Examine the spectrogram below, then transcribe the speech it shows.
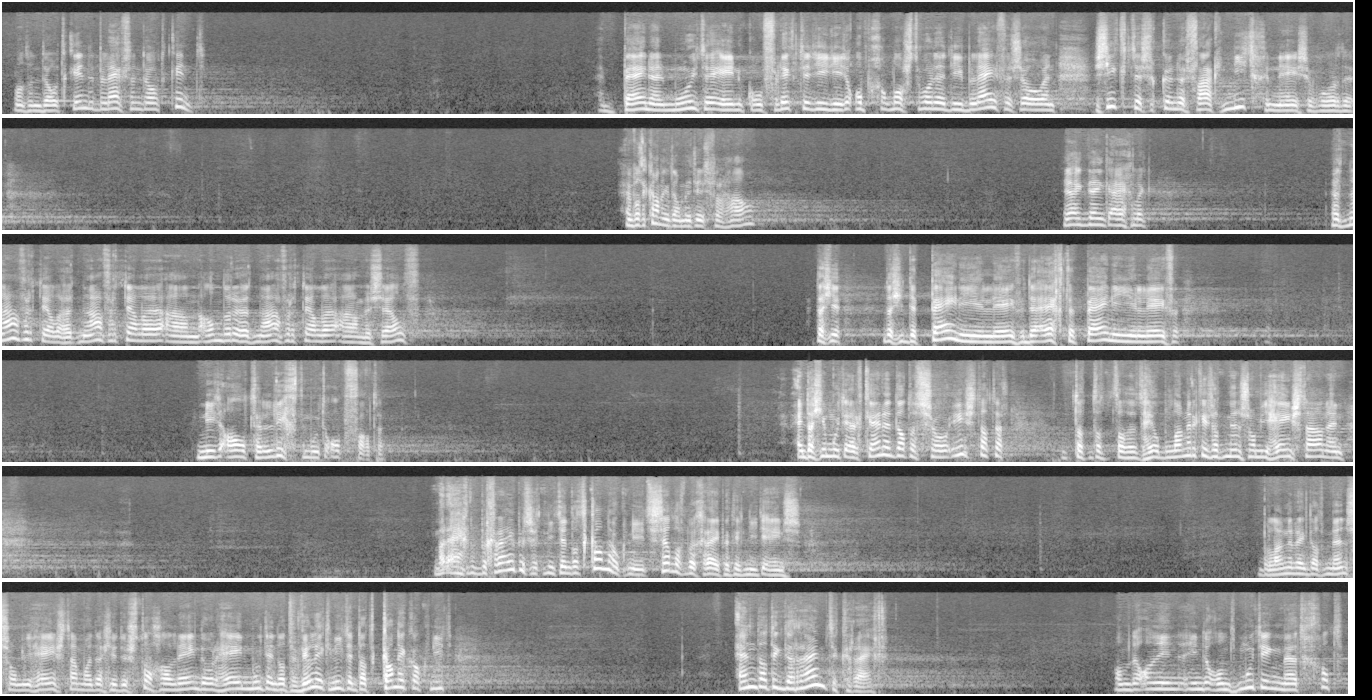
Want een dood kind blijft een dood kind. En pijn en moeite in conflicten die niet opgelost worden, die blijven zo. En ziektes kunnen vaak niet genezen worden. En wat kan ik dan met dit verhaal? Ja, ik denk eigenlijk het navertellen, het navertellen aan anderen, het navertellen aan mezelf. Dat je, dat je de pijn in je leven, de echte pijn in je leven, niet al te licht moet opvatten. En dat je moet erkennen dat het zo is, dat, er, dat, dat, dat het heel belangrijk is dat mensen om je heen staan. En, maar eigenlijk begrijpen ze het niet en dat kan ook niet. Zelf begrijp ik het niet eens. Belangrijk dat mensen om je heen staan, maar dat je dus toch alleen doorheen moet. En dat wil ik niet en dat kan ik ook niet. En dat ik de ruimte krijg om de, in, in de ontmoeting met God.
